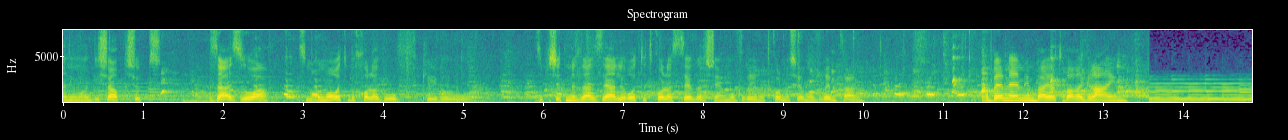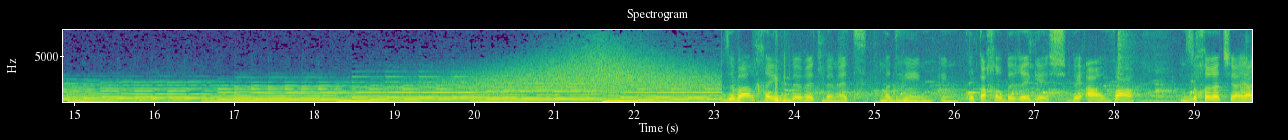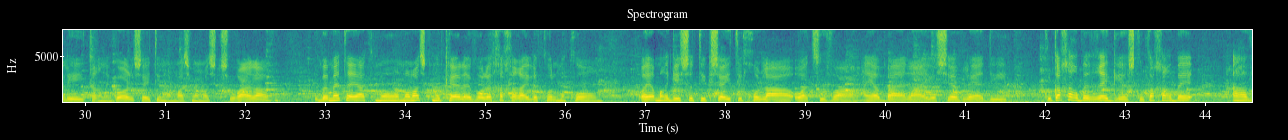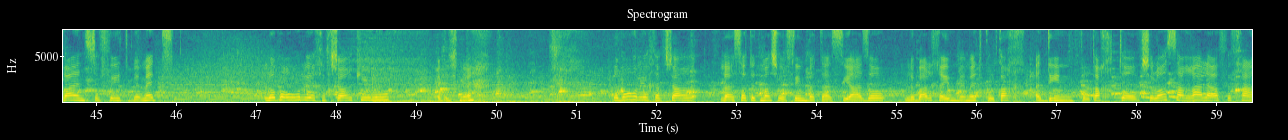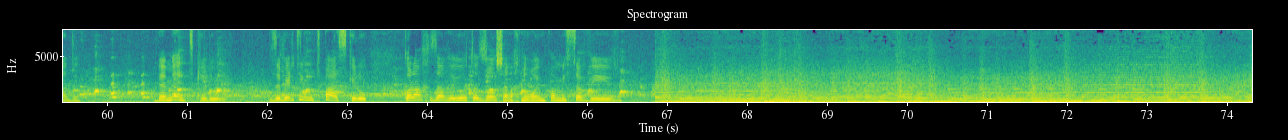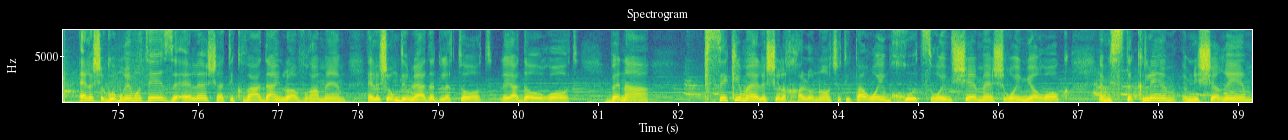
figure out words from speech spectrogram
אני מרגישה פשוט זעזוע, צמרמורת בכל הגוף, כאילו, זה פשוט מזעזע לראות את כל הסבל שהם עוברים, את כל מה שהם עוברים כאן. הרבה מהם עם בעיות ברגליים. זה בעל חיים באמת באמת מדהים, עם כל כך הרבה רגש ואהבה. אני זוכרת שהיה לי תרנגול שהייתי ממש ממש קשורה אליו. הוא באמת היה כמו, ממש כמו כלב, הולך אחריי לכל מקום. הוא היה מרגיש אותי כשהייתי חולה או עצובה, היה בא אליי, יושב לידי. כל כך הרבה רגש, כל כך הרבה אהבה אינסופית, באמת, לא ברור לי איך אפשר כאילו... רגע שנייה. לא ברור לי איך אפשר לעשות את מה שעושים בתעשייה הזו לבעל חיים באמת כל כך עדין, כל כך טוב, שלא עשה רע לאף אחד. באמת, כאילו, זה בלתי נתפס, כאילו, כל האכזריות הזו שאנחנו רואים פה מסביב. אלה שגומרים אותי זה אלה שהתקווה עדיין לא עברה מהם. אלה שעומדים ליד הדלתות, ליד האורות, בין הפסיקים האלה של החלונות, שטיפה רואים חוץ, רואים שמש, רואים ירוק. הם מסתכלים, הם נשארים,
